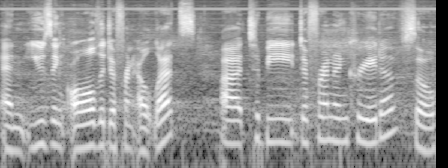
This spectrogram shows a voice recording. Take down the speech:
and using all the different outlets uh, to be different and creative. So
